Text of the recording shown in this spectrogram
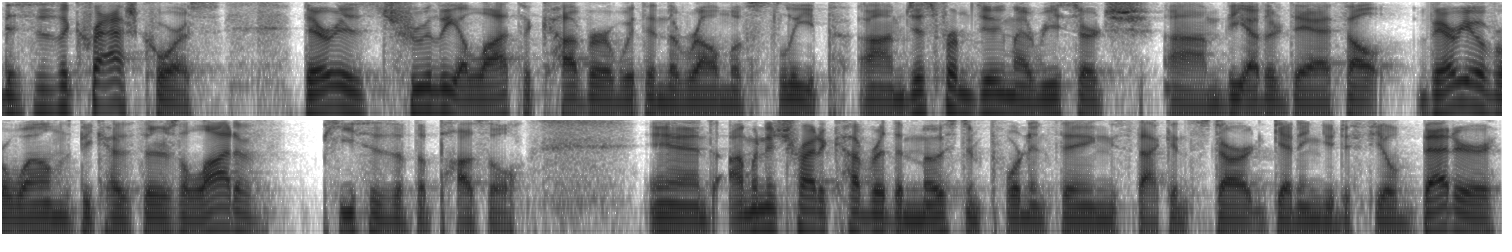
This is a crash course. There is truly a lot to cover within the realm of sleep. Um, just from doing my research um, the other day, I felt very overwhelmed because there's a lot of pieces of the puzzle. And I'm going to try to cover the most important things that can start getting you to feel better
